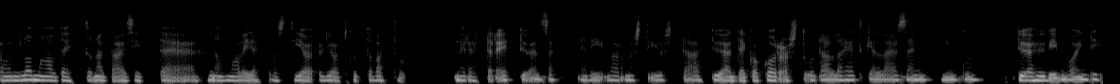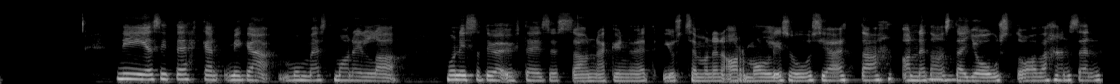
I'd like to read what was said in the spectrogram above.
on lomautettuna tai sitten no, valitettavasti jotkut ovat menettäneet työnsä. Eli varmasti just tämä työnteko korostuu tällä hetkellä ja sen niin kuin, työhyvinvointi. Niin ja sitten ehkä mikä mun mielestä monilla monissa työyhteisöissä on näkynyt, että just semmoinen armollisuus ja että annetaan mm. sitä joustoa vähän sen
